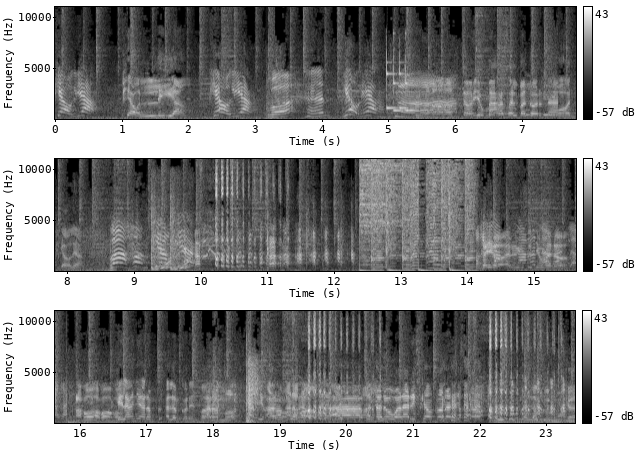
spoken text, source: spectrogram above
Piao Liang. Piao Liang. 漂亮，我很漂亮。啊 Ito, yung mga Salvador na 我很漂亮。我很漂亮。 Kayo, ano gusto niyong ano? Ako, ako, ako. Kailangan niyo alam, alam ko rin ba? Aram mo? Ah, yung aram Aram ko. mo, aram mo. Ah, basta no, wala discount, wala discount. Nalagot ka.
